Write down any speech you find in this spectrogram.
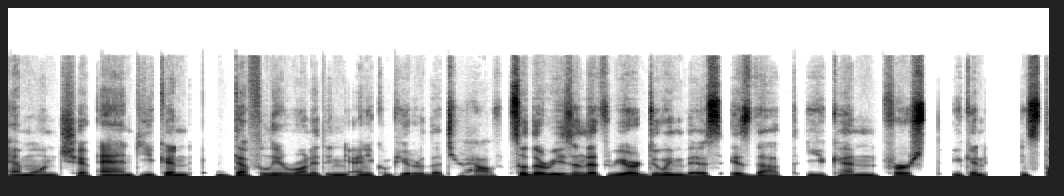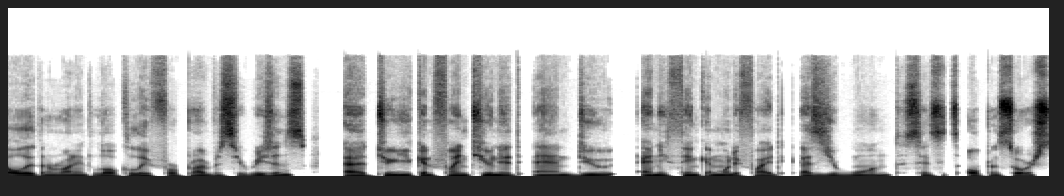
M1 chip, and you can definitely run it in any computer that you have. So the reason that we are doing this is that you can first, you can install it and run it locally for privacy reasons. Uh, two, you can fine tune it and do anything and modify it as you want since it's open source.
